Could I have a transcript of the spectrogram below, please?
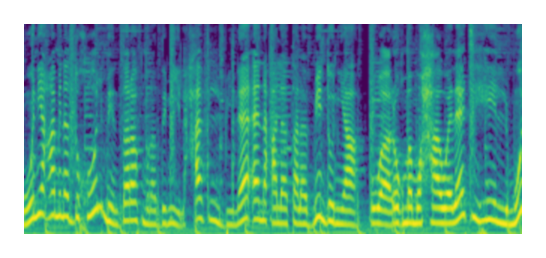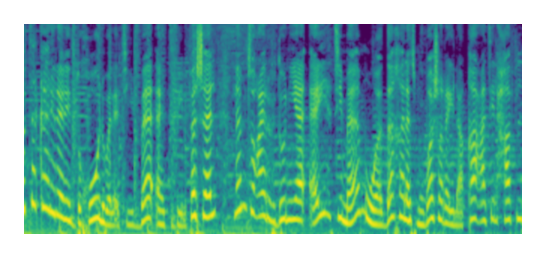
منع من الدخول من طرف منظمي الحفل بناء على طلب من دنيا. ورغم محاولاته المتكررة للدخول والتي باءت بالفشل لم تعره دنيا أي اهتمام ودخلت مباشرة إلى قاعة الحفل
